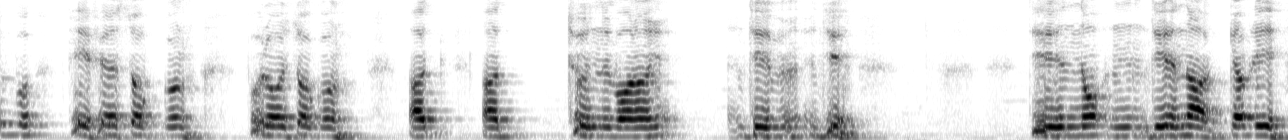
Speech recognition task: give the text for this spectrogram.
hört på P4 Stockholm, på Radio Stockholm, att, att tunnelbanan till, till, till, no, till Nacka blir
